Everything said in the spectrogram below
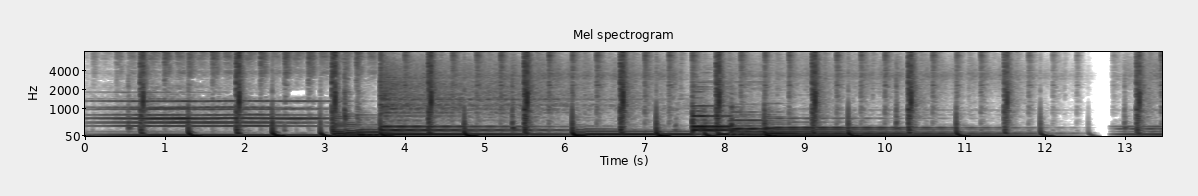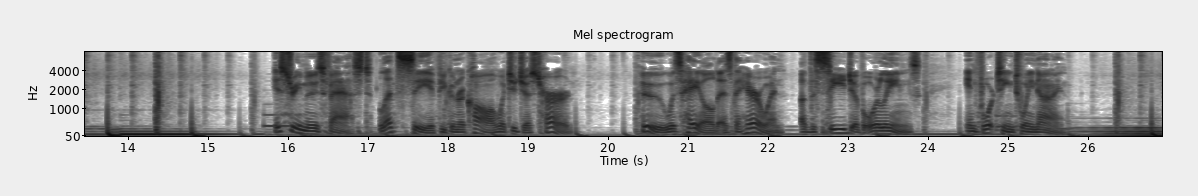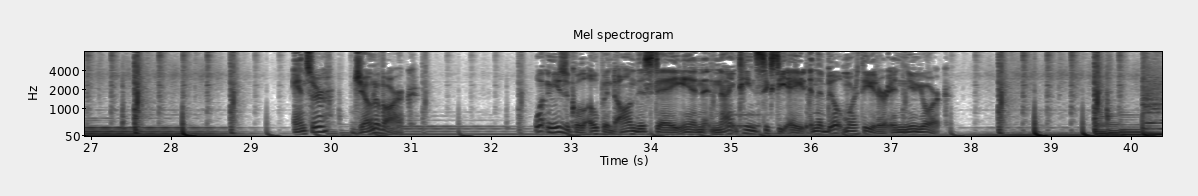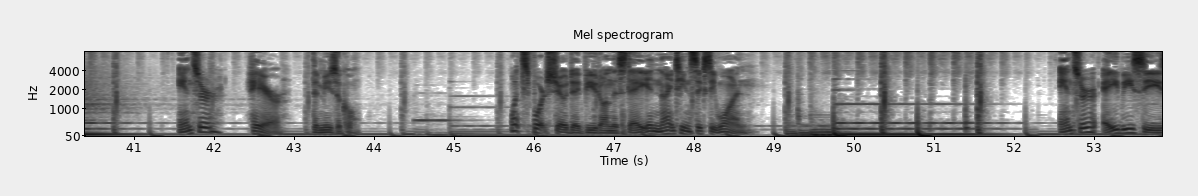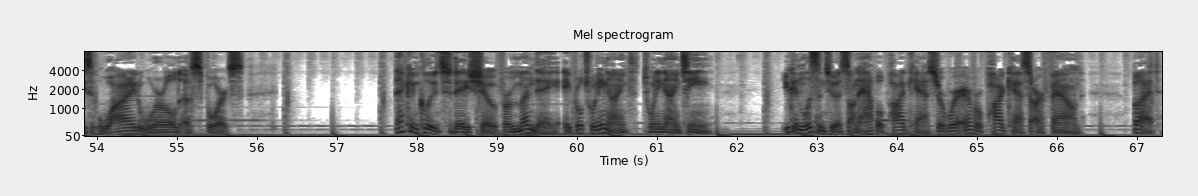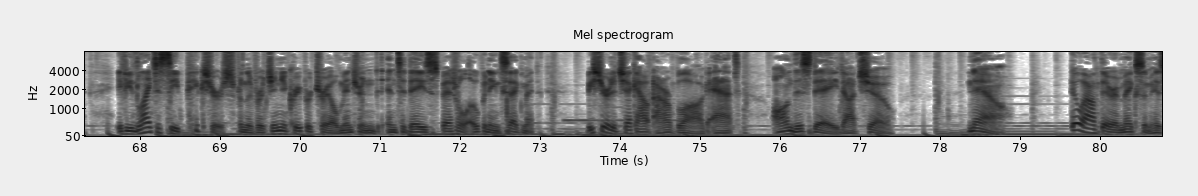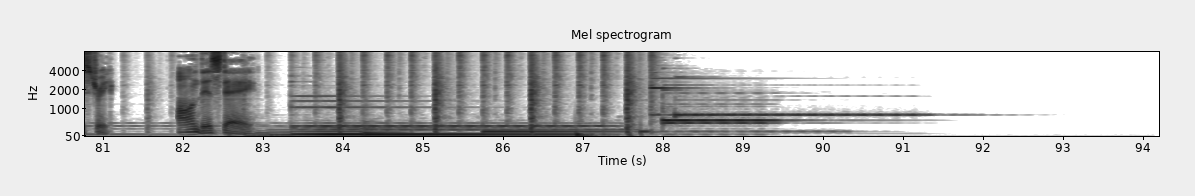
History moves fast. Let's see if you can recall what you just heard. Who was hailed as the heroine of the Siege of Orleans in 1429? Answer Joan of Arc. What musical opened on this day in 1968 in the Biltmore Theater in New York? Answer Hair, the musical. What sports show debuted on this day in 1961? Answer ABC's Wide World of Sports. That concludes today's show for Monday, April 29th, 2019. You can listen to us on Apple Podcasts or wherever podcasts are found. But if you'd like to see pictures from the Virginia Creeper Trail mentioned in today's special opening segment, be sure to check out our blog at onthisday.show. Now, go out there and make some history on this day.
